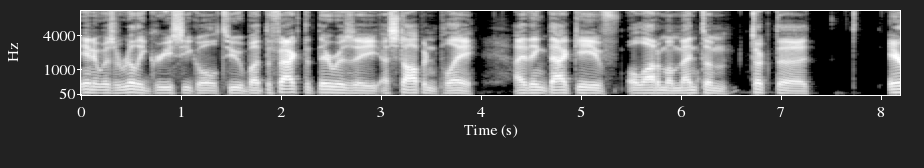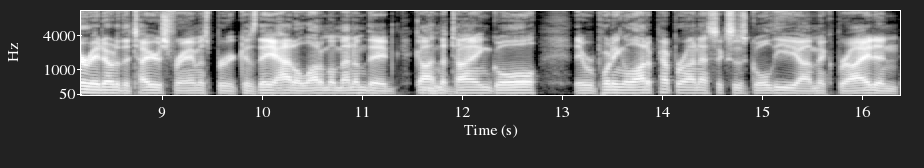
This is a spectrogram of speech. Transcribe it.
and it was a really greasy goal too. But the fact that there was a, a stop and play, I think that gave a lot of momentum, took the air right out of the tires for Amherstburg because they had a lot of momentum. They had gotten the Mhm. tying goal. They were putting a lot of pepper on Essex's goalie uh, McBride, and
